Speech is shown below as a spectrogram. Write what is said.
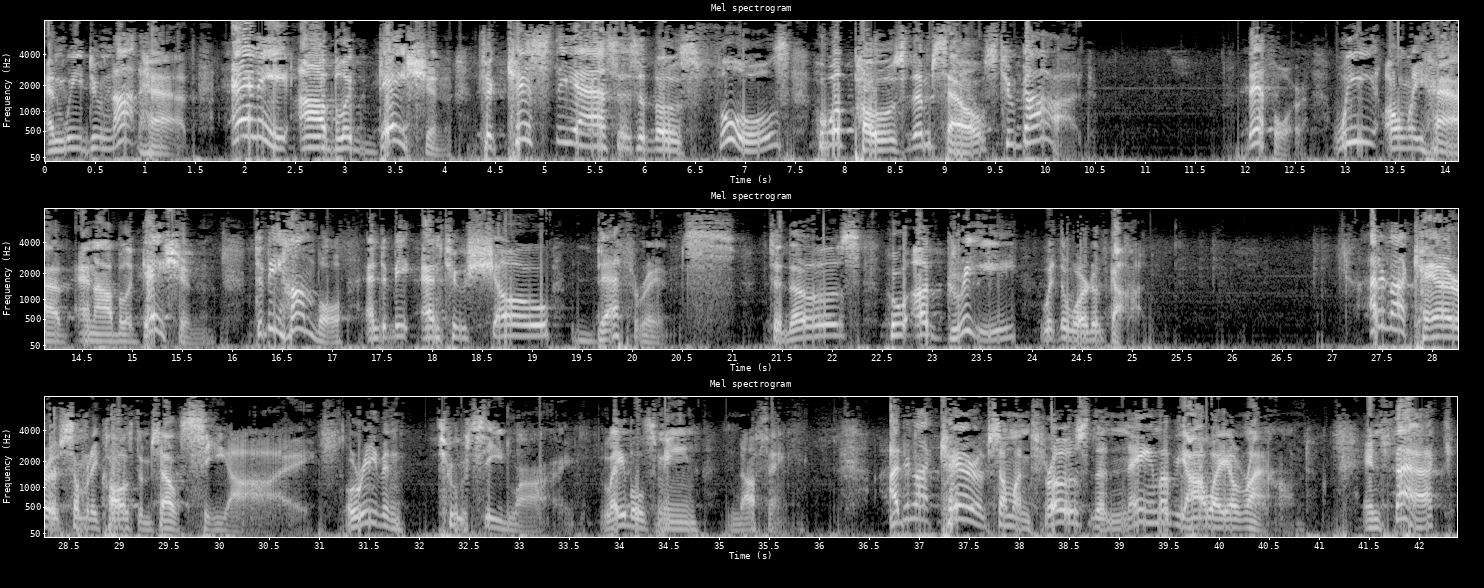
And we do not have any obligation to kiss the asses of those fools who oppose themselves to God. Therefore, we only have an obligation to be humble and to be, and to show deference to those who agree with the Word of God. I do not care if somebody calls themselves CI or even Two Seedline. Labels mean nothing. I do not care if someone throws the name of Yahweh around. In fact,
